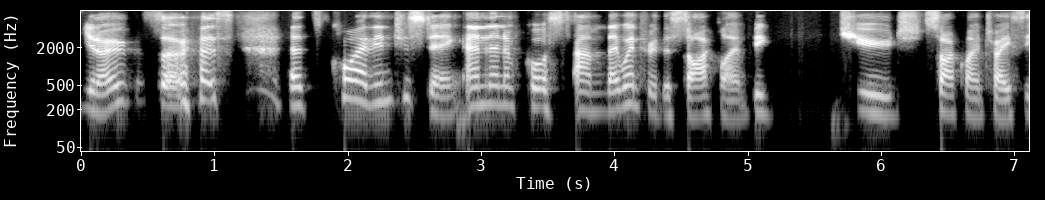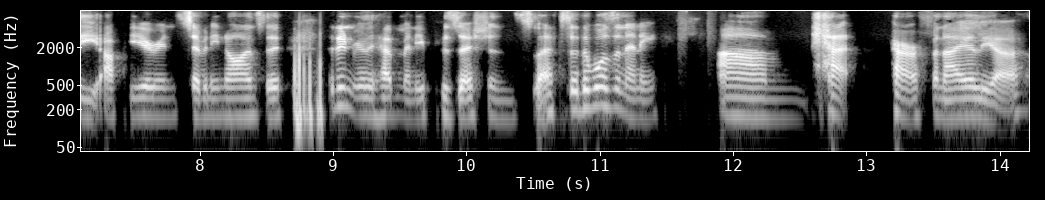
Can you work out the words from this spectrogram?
you know, so it's, it's quite interesting. And then of course, um, they went through the cyclone, big, huge cyclone Tracy up here in '79. So they didn't really have many possessions left. So there wasn't any um, hat paraphernalia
